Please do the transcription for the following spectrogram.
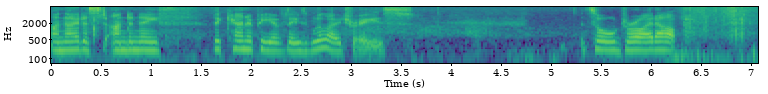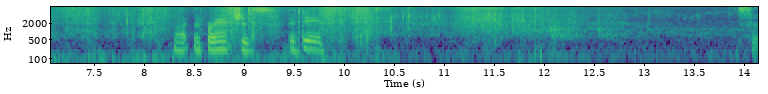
I noticed underneath the canopy of these willow trees, it's all dried up, like the branches are dead. So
